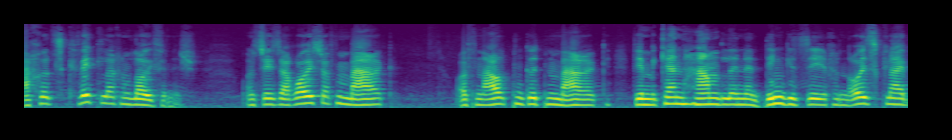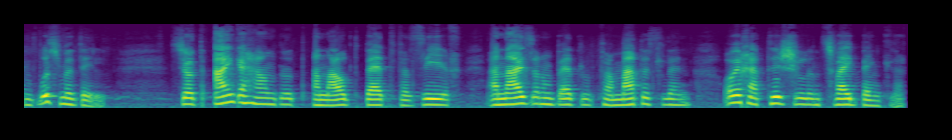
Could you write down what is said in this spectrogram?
auch jetzt quittlich und laufen nicht. Und sie ist auch raus auf dem Markt, auf dem alten guten Markt, wie man kann handeln und Dinge sehen, neues Kleiben, was man will. Sie hat eingehandelt ein altes Bett für sich, ein eisernen Bettel für Matteslin, euch ein Tischel und zwei Bänkler.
